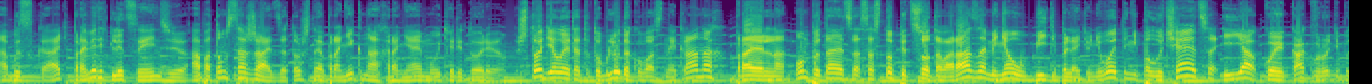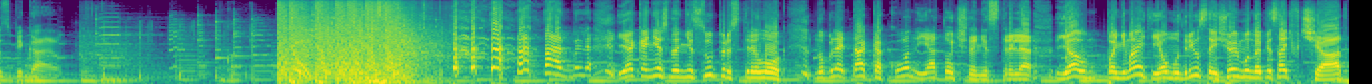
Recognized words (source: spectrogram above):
обыскать, проверить лицензию, а потом сажать за то, что я проник на охраняемую территорию. Что делает этот ублюдок у вас на экранах? Правильно, он пытается со 100-500 раза меня убить, блять, у него это не получается, и я кое-как вроде бы сбегаю. Бля, я, конечно, не супер стрелок, но, блядь, так как он, я точно не стреляю. Я, понимаете, я умудрился еще ему написать в чат,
